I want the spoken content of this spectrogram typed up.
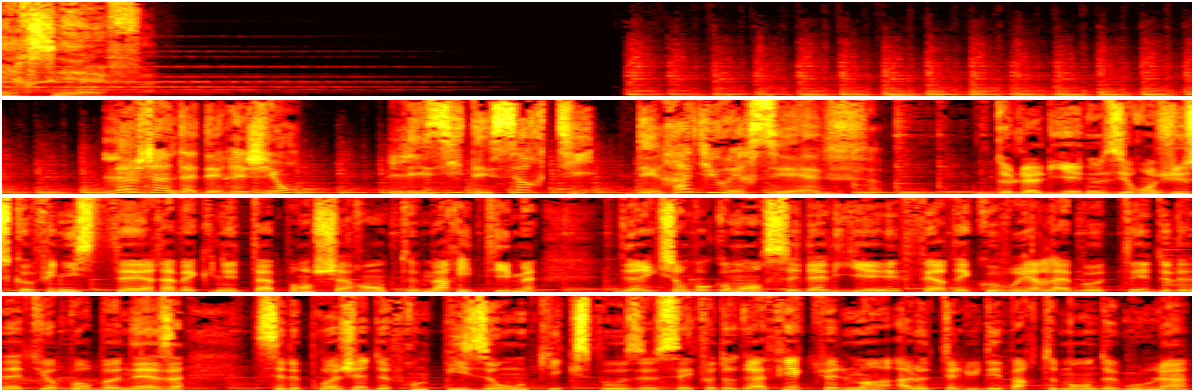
RCF. L'agenda des régions, les idées sorties des radios RCF. De l'Allier, nous irons jusqu'au Finistère avec une étape en Charente-Maritime. Direction pour commencer l'Allier, faire découvrir la beauté de la nature bourbonnaise. C'est le projet de Franck Pison qui expose ses photographies actuellement à l'hôtel du département de Moulins.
